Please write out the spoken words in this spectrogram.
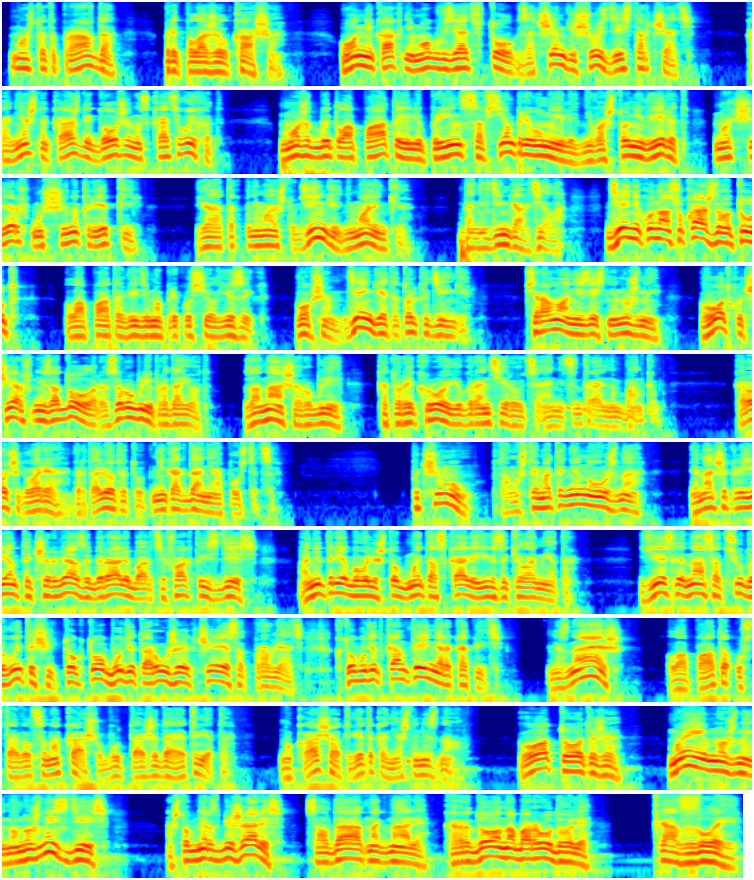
«Может, это правда?» — предположил Каша. Он никак не мог взять в толк, зачем еще здесь торчать. Конечно, каждый должен искать выход. Может быть, Лопата или Принц совсем приуныли, ни во что не верят, но червь — мужчина крепкий. Я так понимаю, что деньги не маленькие. Да не в деньгах дело. Денег у нас у каждого тут... Лопата, видимо, прикусил язык. В общем, деньги — это только деньги. Все равно они здесь не нужны. Водку червь не за доллары, за рубли продает. За наши рубли, которые кровью гарантируются, а не центральным банком. Короче говоря, вертолеты тут никогда не опустятся. Почему? Потому что им это не нужно. Иначе клиенты червя забирали бы артефакты здесь. Они требовали, чтобы мы таскали их за километр. Если нас отсюда вытащить, то кто будет оружие к ЧС отправлять? Кто будет контейнеры копить? Не знаешь? Лопата уставился на кашу, будто ожидая ответа. Но каша ответа, конечно, не знал. Вот то-то же. Мы им нужны, но нужны здесь. А чтобы не разбежались, солдат нагнали, кордон оборудовали. Козлы!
